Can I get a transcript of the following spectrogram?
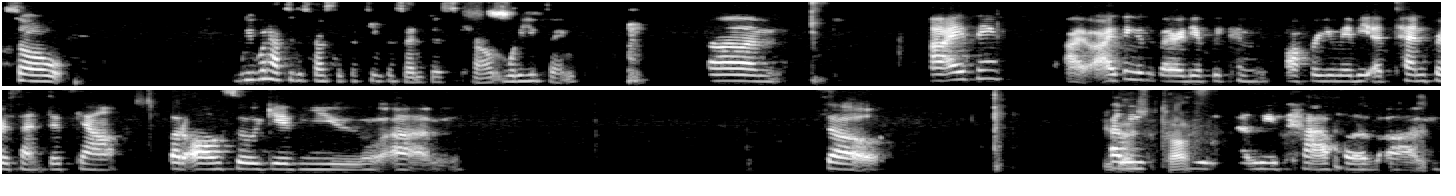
So we would have to discuss the 15% discount. What do you think? Um, I think I, I think it's a better idea if we can offer you maybe a ten percent discount, but also give you um, so You At least at least half of um,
